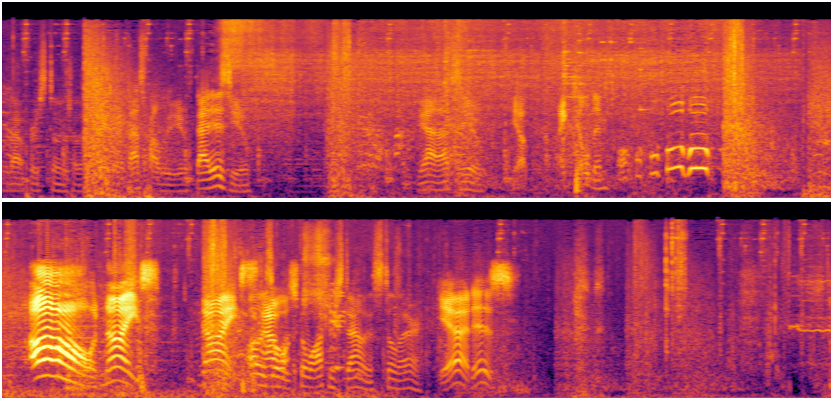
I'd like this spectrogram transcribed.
without first killing each other. That's probably you. That is you. Yeah, that's you. Yep, I killed him. Oh, nice, nice. Oh, there's that was the water's down. It's still there. Yeah, it is.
